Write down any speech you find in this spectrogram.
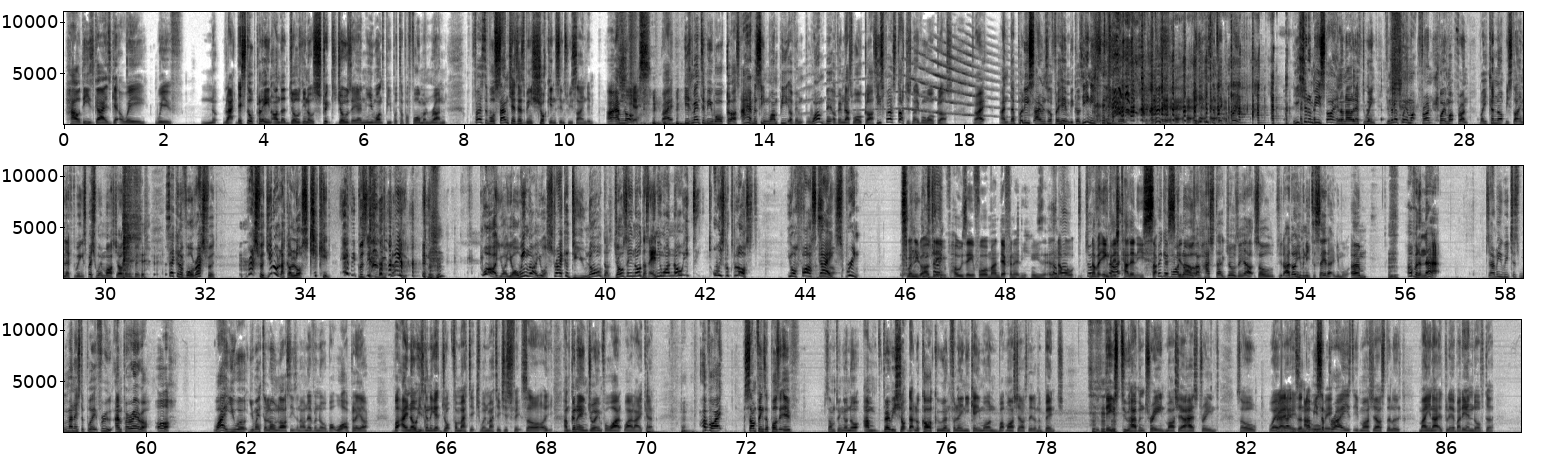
how these guys get away with no, like they're still playing under Jose, you know, strict Jose, and he wants people to perform and run. First of all, Sanchez has been shocking since we signed him. I am not Yes. right. He's meant to be world class. I haven't seen one bit of him, one bit of him that's world class. His first touch is not even world class, right? And the police sirens are for him because he needs to take a break. he needs to take a break. He shouldn't be starting on our left wing. If you're gonna put him up front, put him up front. But he cannot be starting left wing, especially when Martial's on the bench. Second of all, Rashford. Rashford, you look like a lost chicken. Every position you play. what are you? Are you a winger? Are you a striker? Do you know? Does Jose know? Does anyone know? It, it always looks lost. You're a fast guy. Sprint. That's when you got He's to blame trying- Jose for, man. Definitely, he's another well, Jose- another you know, English talent. He I sucked think the everyone skin knows out. I'm hashtag Jose out, so you know, I don't even need to say that anymore. Um, other than that, do you know I mean we just managed to put it through. And Pereira, oh, why you were you went alone last season, I'll never know. But what a player! But I know he's gonna get dropped for Matic when Matic is fit, so I- I'm gonna enjoy him for while while I can. Otherwise, some things are positive, something are not. I'm very shocked that Lukaku and Fellaini came on, but Martial stayed on the bench. These two haven't trained. Martial has trained. So whatever that Writings is, on the I'll be wall, mate. surprised if Martial's still a Man United player by the end of the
